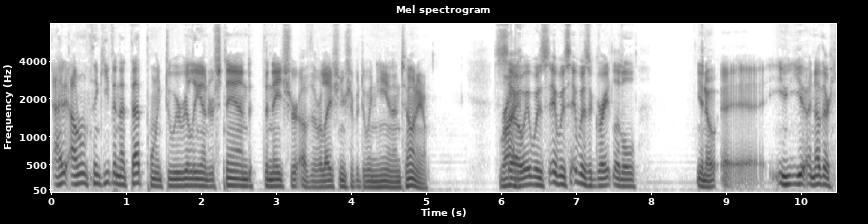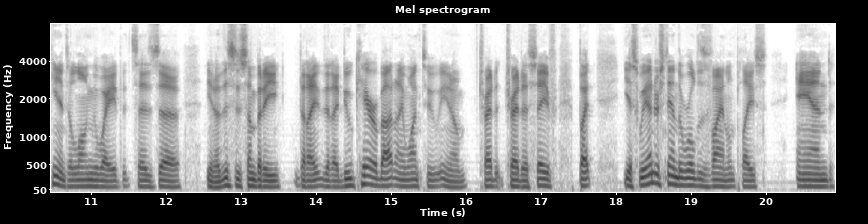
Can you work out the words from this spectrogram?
I, I don't think even at that point do we really understand the nature of the relationship between he and Antonio. So it was it was it was a great little, you know, uh, you, you, another hint along the way that says, uh, you know, this is somebody that I that I do care about and I want to you know try to try to save. But yes, we understand the world is a violent place and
